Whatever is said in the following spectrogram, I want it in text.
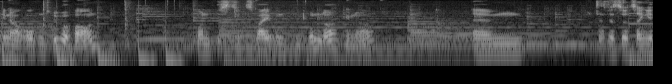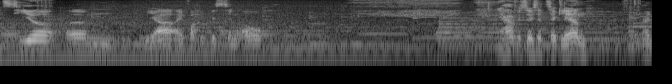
Genau, oben drüber bauen. Und bis zu zwei unten drunter, genau. Ähm, dass wir sozusagen jetzt hier, ähm, ja, einfach ein bisschen auch... Ja, wie soll ich es jetzt erklären? Halt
